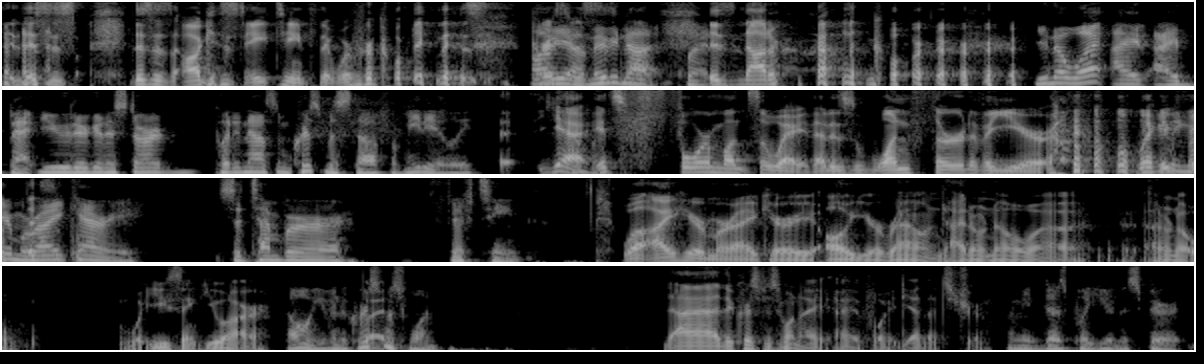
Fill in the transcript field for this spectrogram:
this is this is August 18th that we're recording this. Oh yeah, maybe is not, but It's not around the corner. you know what? I I bet you they're gonna start putting out some Christmas stuff immediately. yeah, September. it's four months away. That is one third of a year. We're gonna hear Mariah Carey September fifteenth. Well, I hear Mariah Carey all year round. I don't know. Uh, I don't know what you think you are. Oh, even the Christmas one. Uh, the Christmas one I, I avoid. Yeah, that's true. I mean, it does put you in the spirit.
